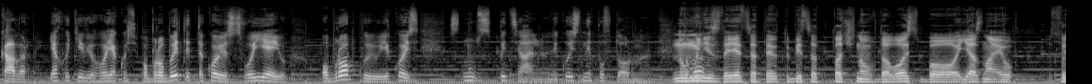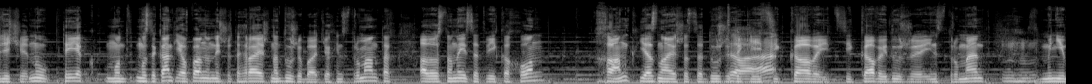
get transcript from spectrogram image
кавер. Я хотів його якось обробити такою своєю обробкою, якоюсь ну, спеціальною, якоюсь неповторною. Ну Тому- мені здається, ти, тобі це точно вдалося, бо я знаю. Судячи, ну ти як му- музикант, я впевнений, що ти граєш на дуже багатьох інструментах, але основний це твій кахон. Ханк. Я знаю, що це дуже Так. такий цікавий, цікавий дуже інструмент. Мгм. Мені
